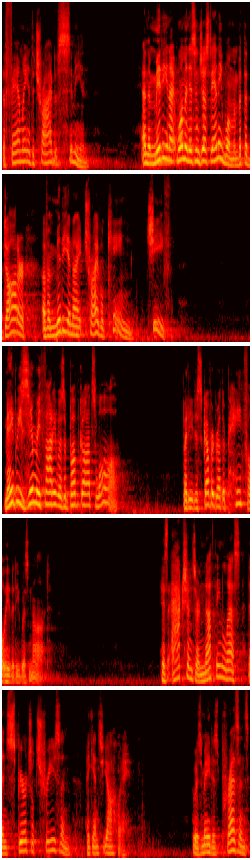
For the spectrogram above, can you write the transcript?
the family of the tribe of Simeon. And the Midianite woman isn't just any woman, but the daughter of a Midianite tribal king, chief. Maybe Zimri thought he was above God's law, but he discovered rather painfully that he was not. His actions are nothing less than spiritual treason against Yahweh, who has made his presence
